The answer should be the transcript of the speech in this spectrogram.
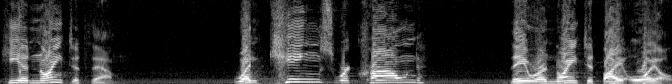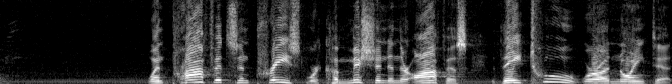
he anointed them. When kings were crowned, they were anointed by oil. When prophets and priests were commissioned in their office, they too were anointed.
